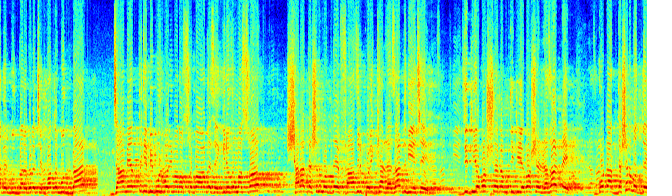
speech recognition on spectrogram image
আগের বুধবারে বলেছে, গত বুধবার জামিয়াত থেকে বিপুল পরিমাণ অস্ত্র পাওয়া গেছে। কীরকম অস্ত্র? সারা দেশের মধ্যে ফাজিল পরীক্ষার রেজাল্ট দিয়েছে। দ্বিতীয় বর্ষ এবং তৃতীয় বর্ষের রেজাল্টে গোটা দেশের মধ্যে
